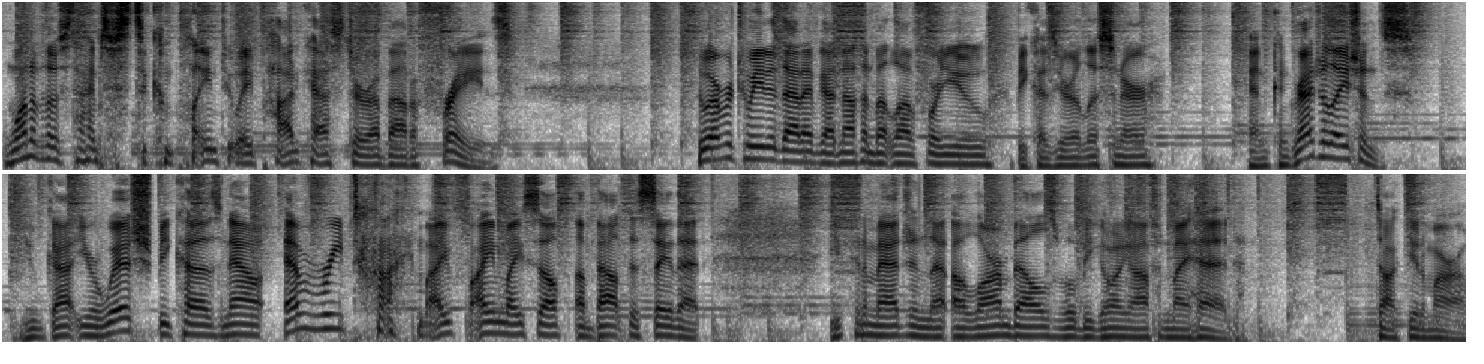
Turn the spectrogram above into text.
one of those times is to complain to a podcaster about a phrase. Whoever tweeted that, I've got nothing but love for you because you're a listener. And congratulations! you've got your wish because now every time I find myself about to say that, you can imagine that alarm bells will be going off in my head. Talk to you tomorrow.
